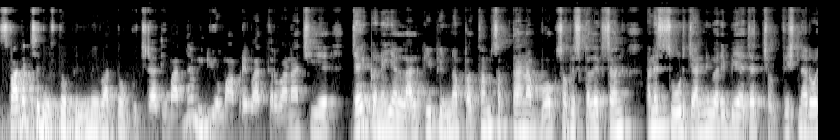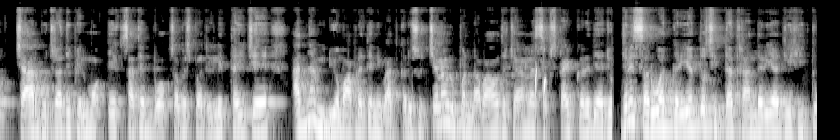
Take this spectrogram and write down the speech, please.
સ્વાગત છે દોસ્તો ફિલ્મની વાતો ગુજરાતીમાં આજના વિડીયોમાં આપણે વાત કરવાના છીએ જય કનૈયા લાલકી ફિલ્મના પ્રથમ સપ્તાહના બોક્સ ઓફિસ કલેક્શન અને સોળ જાન્યુઆરી બે હજાર છવ્વીસના રોજ ચાર ગુજરાતી ફિલ્મો એક સાથે બોક્સ ઓફિસ પર રિલીઝ થઈ છે. આજના વિડીયોમાં આપણે તેની વાત કરીશું. ચેનલ ઉપર નવા હો તો ચેનલને સબસ્ક્રાઇબ કરી દેજો. જેની શરૂઆત કરીએ તો સિદ્ધાર્થ રાંદેરિયાજી, હિતુ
